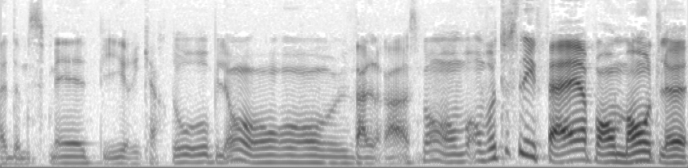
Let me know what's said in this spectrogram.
Adam Smith, puis Ricardo, puis là, on, Valras, on, va tous les faire, puis on montre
